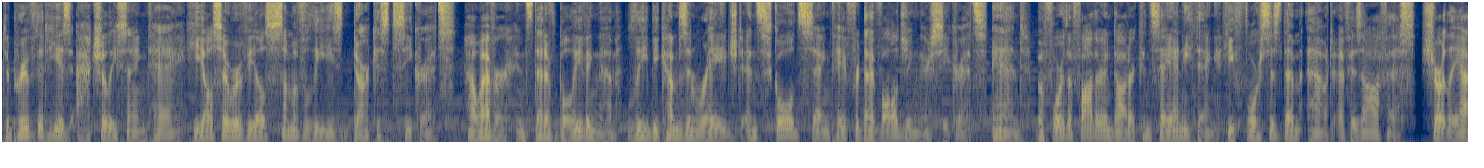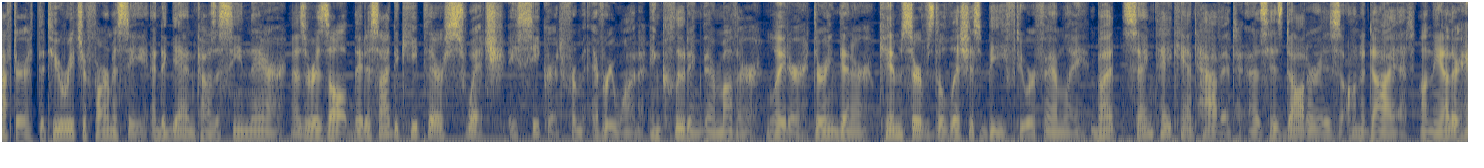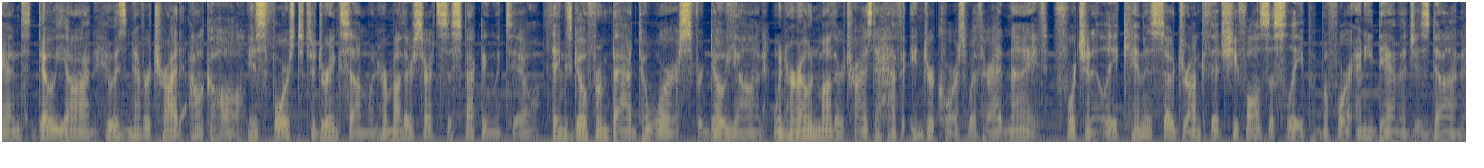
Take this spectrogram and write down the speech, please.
To prove that he is actually Sang-tae, he also reveals some of Lee's darkest secrets. However, instead of believing them, Lee becomes enraged and scolds Sang-tae for divulging their secrets. And, before the father and daughter can say anything, he forces them out of his office. Shortly after, the two reach a pharmacy and again cause a scene there. As a result, they decide to keep their switch a secret from everyone, including their mother. Later, during dinner, Kim serves delicious beef to her family, but Sang-tae can't have it as his daughter is on a diet. On the other hand, Do Yeon, who has never tried alcohol, is forced to drink some when her mother starts suspecting the two. Things go from bad to worse for Do Yeon when her own mother tries to have intercourse with her at night. Fortunately, Kim is so drunk that she falls asleep before any damage is done.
